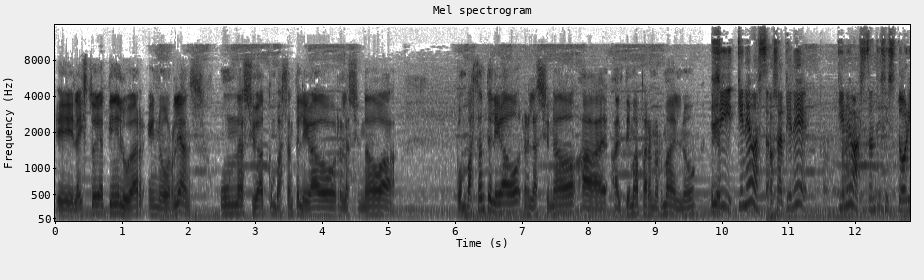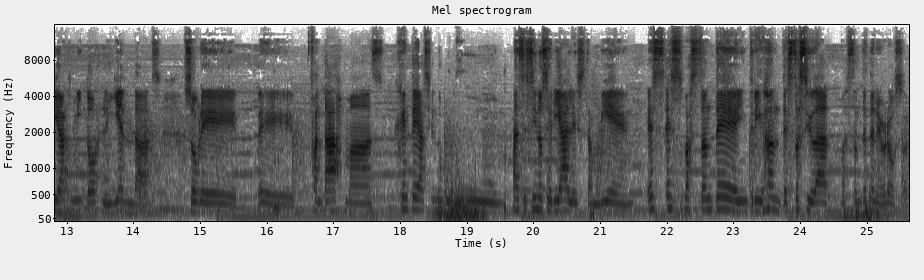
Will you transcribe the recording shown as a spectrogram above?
Eh, la historia tiene lugar en Nueva Orleans, una ciudad con bastante legado relacionado a con bastante legado relacionado a- al tema paranormal, ¿no? Sí, tiene, o sea, tiene, tiene bastantes historias, mitos, leyendas sobre eh, fantasmas, gente haciendo vudú, asesinos seriales también. Es, es bastante intrigante esta ciudad, bastante tenebrosa.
